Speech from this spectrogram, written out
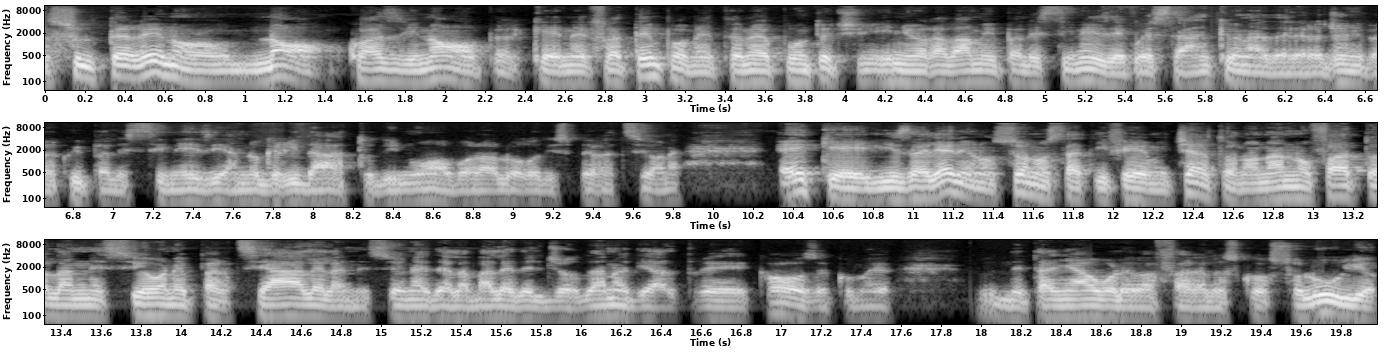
Sul terreno no, quasi no, perché nel frattempo mentre noi appunto ci ignoravamo i palestinesi, e questa è anche una delle ragioni per cui i palestinesi hanno gridato di nuovo la loro disperazione, è che gli israeliani non sono stati fermi, certo non hanno fatto l'annessione parziale, l'annessione della Valle del Giordano e di altre cose come Netanyahu voleva fare lo scorso luglio,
